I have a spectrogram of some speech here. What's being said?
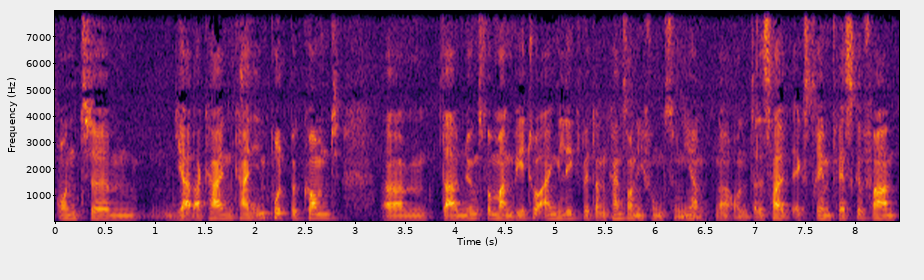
und ähm, ja, da keinen kein Input bekommt, ähm, da nirgendwo mal ein Veto eingelegt wird, dann kann es auch nicht funktionieren. Ne? Und das ist halt extrem festgefahren.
